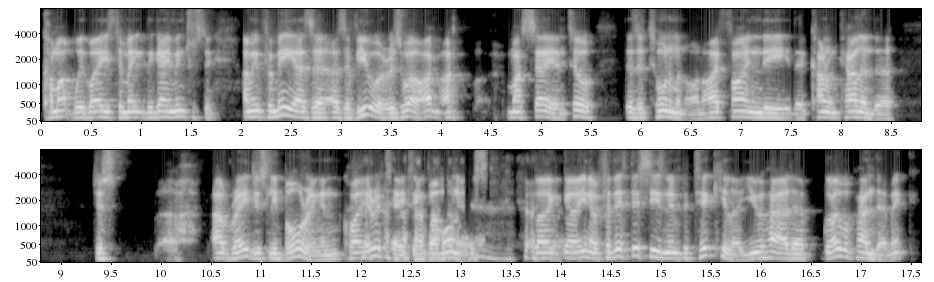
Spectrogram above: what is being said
come up with ways to make the game interesting. I mean, for me as a as a viewer as well, I, I must say, until there's a tournament on, I find the the current calendar just uh, outrageously boring and quite irritating, if I'm honest. Like uh, you know, for this this season in particular, you had a global pandemic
